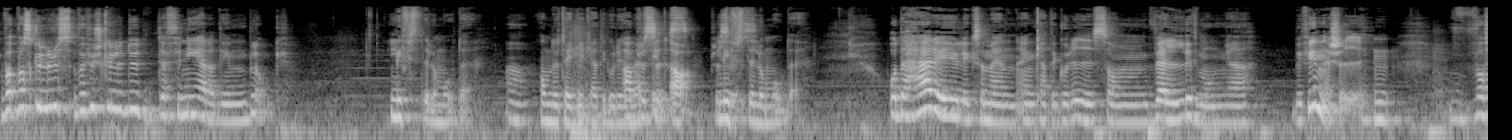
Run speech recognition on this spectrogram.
Vad, vad skulle du, hur skulle du definiera din blogg? Livsstil och mode. Ja. Om du tänker kategorimässigt. Ja, precis. Ja, precis. Livsstil och mode. Och det här är ju liksom en, en kategori som väldigt många befinner sig i. Mm. Vad,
